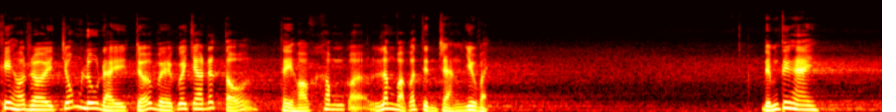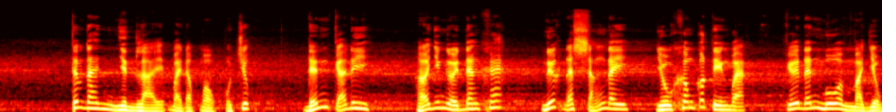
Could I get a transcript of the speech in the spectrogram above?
khi họ rời chốn lưu đày trở về quê cha đất tổ, thì họ không có lâm vào cái tình trạng như vậy. Điểm thứ hai Chúng ta nhìn lại bài đọc một một chút Đến cả đi, Hỡi những người đang khác Nước đã sẵn đây, Dù không có tiền bạc, Cứ đến mua mà dùng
